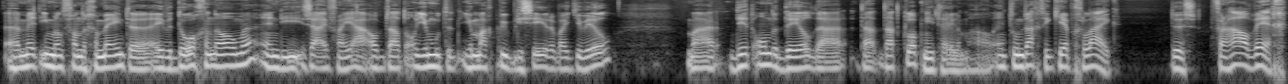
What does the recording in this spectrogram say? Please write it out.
eh, met iemand van de gemeente even doorgenomen. En die zei van, ja, op dat, je, moet het, je mag publiceren wat je wil. Maar dit onderdeel, daar, dat, dat klopt niet helemaal. En toen dacht ik, je hebt gelijk. Dus verhaal weg.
